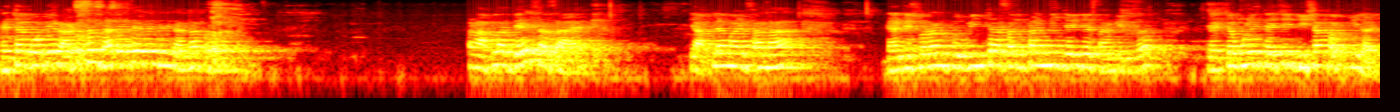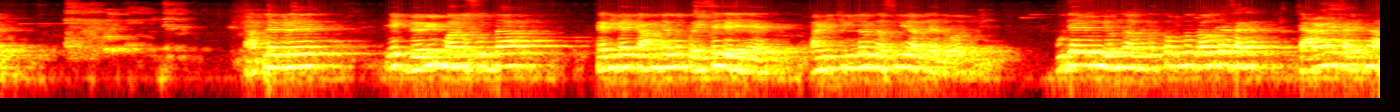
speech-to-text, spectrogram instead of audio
त्याच्या पोटी राक्षस झाले ते त्यांना नाही पण आपला देश असा आहे की आपल्या माणसांना ज्ञानेश्वरांपूर्वींच्या संतांनी जे जे सांगितलं त्याच्यामुळे त्याची दिशा पक्की झाली. आपल्याकडे एक गरीब माणूस सुद्धा त्यांनी काही काम केलं पैसे द्यायचे आहेत. आणि चिल्लर नसली आपल्याजवळ. उद्या येऊन घेऊन जाऊ. तर तो म्हणतो जाऊ द्या सगळ्या चाराणेच आहेत ना.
